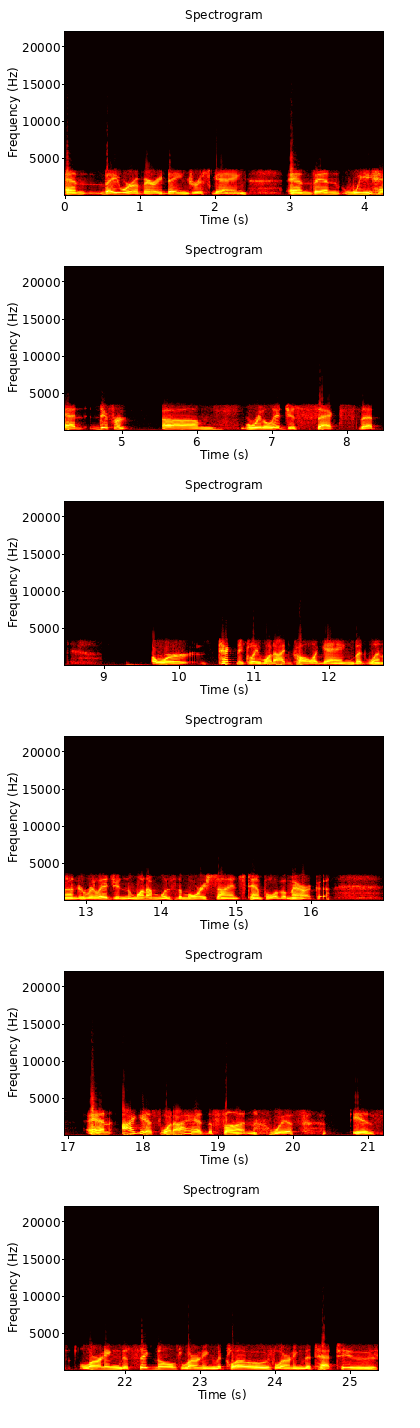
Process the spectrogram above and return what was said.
and they were a very dangerous gang. And then we had different um, religious sects that were technically what I'd call a gang, but went under religion. One of them was the Moorish Science Temple of America. And I guess what I had the fun with is learning the signals, learning the clothes, learning the tattoos.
